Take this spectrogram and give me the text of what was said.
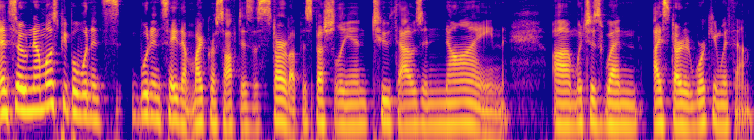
And so now most people wouldn't wouldn't say that Microsoft is a startup, especially in 2009, um, which is when I started working with them.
